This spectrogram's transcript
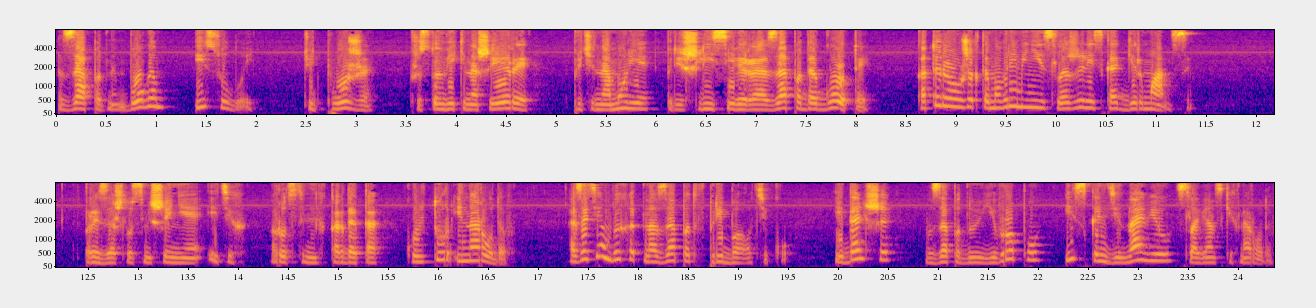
западным богом и Сулой. Чуть позже, в VI веке нашей эры, в Причерноморье пришли с северо-запада готы, которые уже к тому времени сложились как германцы. Произошло смешение этих родственных когда-то культур и народов, а затем выход на запад в Прибалтику и дальше в Западную Европу и Скандинавию славянских народов.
